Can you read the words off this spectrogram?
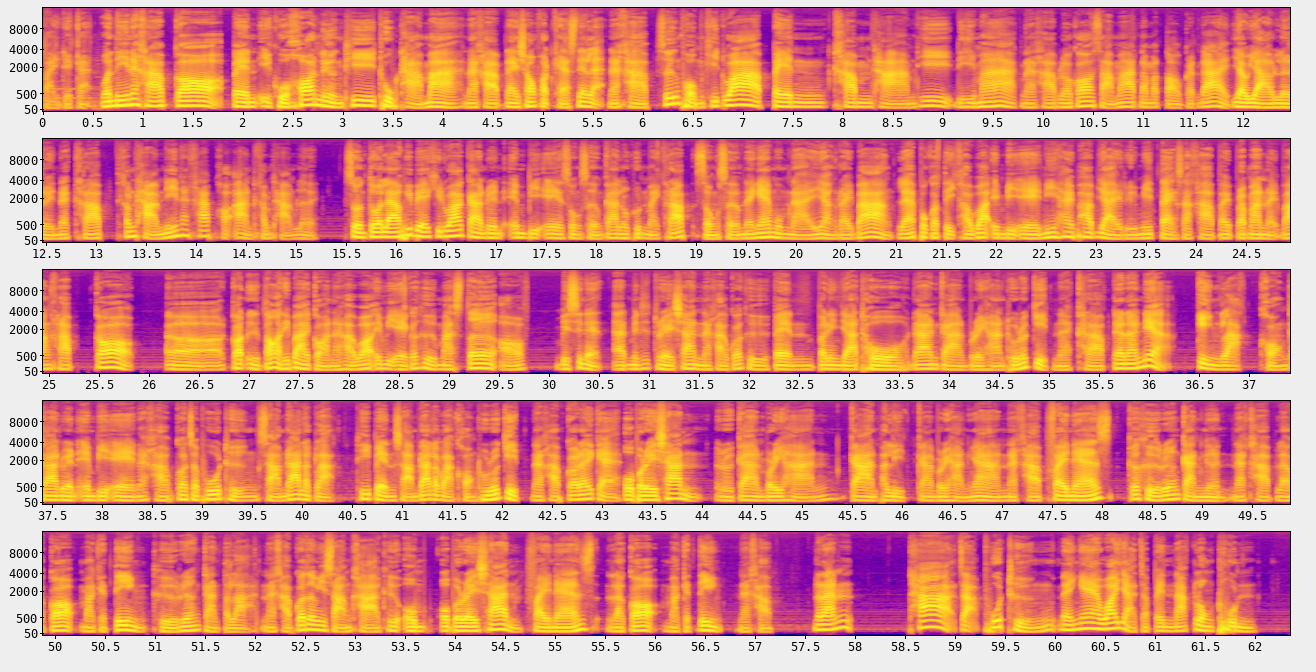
ไปด้วยกัน วันนี้นะครับก็เป็นอีกหัวข้อหนึ่งที่ถูกถามมานะครับในช่องพอดแคสต์นี่แหละนะครับ ซึ่งผมคิดว่าเป็นคำถามที่ดีมากนะครับ แล้วก็สามารถนำมาตอบกันได้ยาวๆเลยนะครับคำถามนี้นะครับขออ่านคำถามเลยส่วนตัวแล้วพี่เบคิดว่าการเรียน MBA ส่งเสริมการลงทุนไหมครับ ส่งเสริมในแง่มุมไหนอย่างไรบ้าง และปกติครับว่า MBA นี่ให้ภาพใหญ่หรือมีแตกสาขาไปประมาณไหนบ้างครับ ก็ก่อนอื่นต้องอธิบายก่อนนะครับว่า MBA ก็คือ Master of Business Administration นะครับก็คือเป็นปริญญาโทด้านการบริหารธุรกิจนะครับ ดังนั้นเนี่ยกิ่งหลักของการเรียน MBA นะครับก็จะพูดถึง 3 ด้านหลักๆ ที่เป็น 3 ด้านหลักๆ ของธุรกิจนะครับก็ได้แก่ Operation หรือการบริหารการผลิตการบริหารงานนะครับ Finance ก็คือเรื่องการเงินนะครับ แล้วก็ Marketing คือเรื่องการตลาดนะครับ ก็จะมี 3 ขาคือ Operation Finance แล้วก็ Marketing นะครับดังนั้น ถ้าจะพูดถึงในแง่ว่าอยากจะเป็นนักลงทุน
